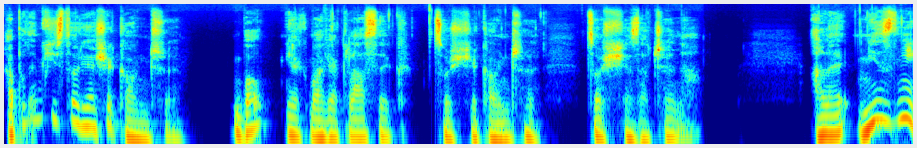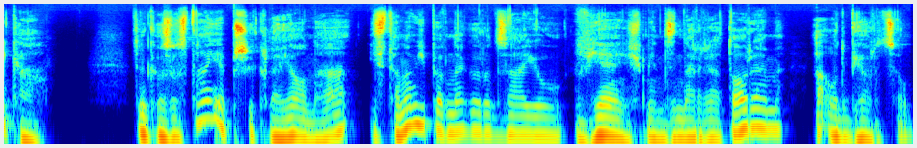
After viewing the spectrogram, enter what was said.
A potem historia się kończy, bo jak mawia klasyk, coś się kończy, coś się zaczyna. Ale nie znika, tylko zostaje przyklejona i stanowi pewnego rodzaju więź między narratorem a odbiorcą,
